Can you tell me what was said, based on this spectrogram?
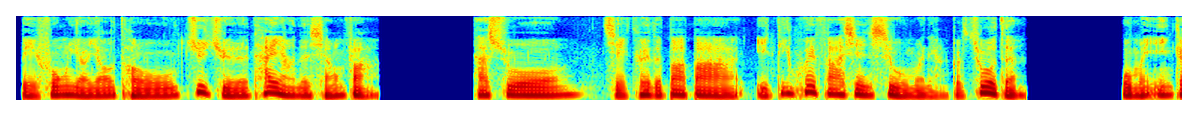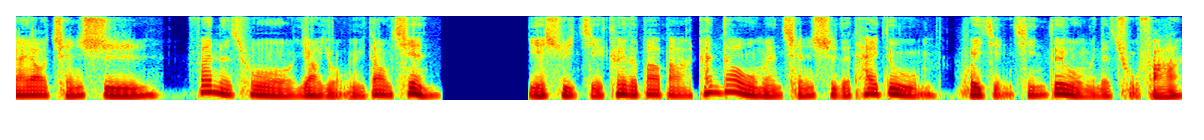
北风摇摇头，拒绝了太阳的想法。他说：“杰克的爸爸一定会发现是我们两个做的。我们应该要诚实，犯了错要勇于道歉。也许杰克的爸爸看到我们诚实的态度，会减轻对我们的处罚。”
